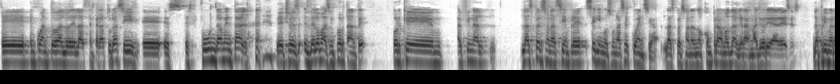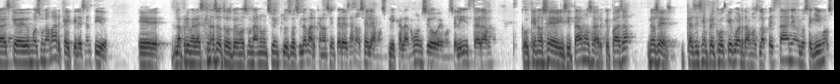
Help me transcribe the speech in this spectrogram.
eh, en cuanto a lo de las temperaturas, sí, eh, es, es, fundamental. De hecho, es, es, de lo más importante porque mm, al final las personas siempre seguimos una secuencia. Las personas no compramos la gran mayoría de veces la primera vez que vemos una marca y tiene sentido. La primera vez que nosotros vemos un anuncio, incluso si la marca nos interesa, no sé, le damos clic al anuncio, vemos el Instagram, como que no sé, visitamos a ver qué pasa no sé, casi siempre como que guardamos la pestaña o lo seguimos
